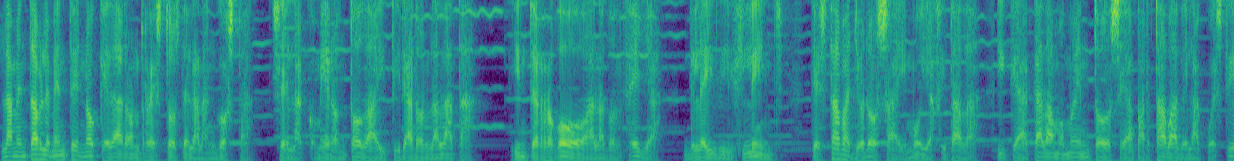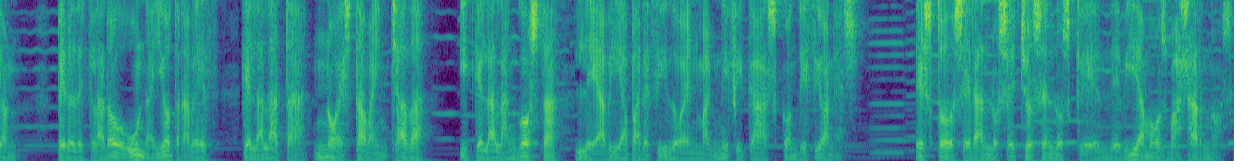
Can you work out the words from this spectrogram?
Lamentablemente no quedaron restos de la langosta, se la comieron toda y tiraron la lata. Interrogó a la doncella, Gladys Lynch, que estaba llorosa y muy agitada, y que a cada momento se apartaba de la cuestión, pero declaró una y otra vez que la lata no estaba hinchada y que la langosta le había parecido en magníficas condiciones. Estos eran los hechos en los que debíamos basarnos.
